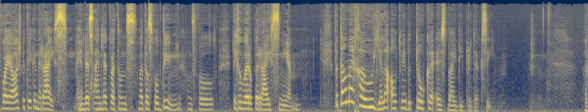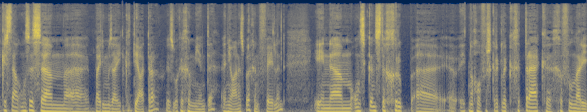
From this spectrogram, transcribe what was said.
voyage beteken reis en dis eintlik wat ons wat ons wil doen. Ons wil die gehoor op 'n reis neem. Vertel my gou hoe julle albei betrokke is by die produksie. Kristel, ons is ehm um, uh, by die Mosaïek Teatro, is ook 'n gemeente in Johannesburg in Fairland. En um, ons kunstegroep uh het nogal verskriklik getrek gevoel na die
